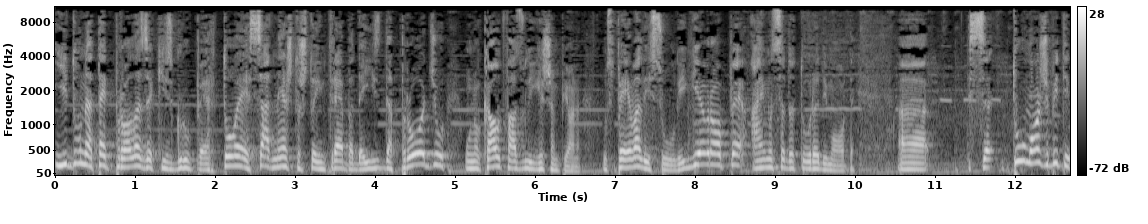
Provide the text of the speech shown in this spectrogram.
idu na taj prolazak iz grupe, jer to je sad nešto što im treba da, iz, da prođu u nokaut fazu Lige šampiona. Uspevali su u Ligi Evrope, ajmo sad da to uradimo ovde. Uh, s, tu može biti,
